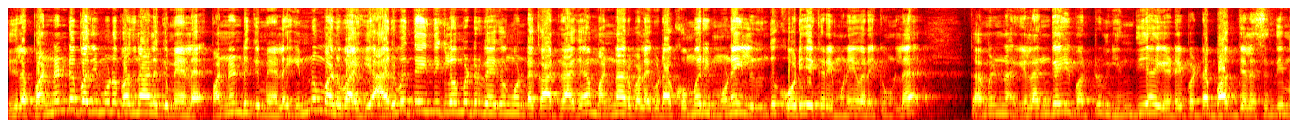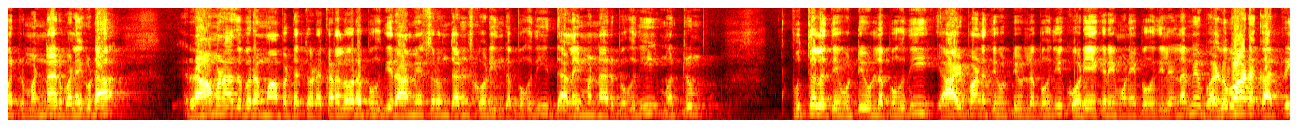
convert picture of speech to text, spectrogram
இதில் பன்னெண்டு பதிமூணு பதினாலுக்கு மேலே பன்னெண்டுக்கு மேலே இன்னும் வலுவாகி அறுபத்தைந்து கிலோமீட்டர் வேகம் கொண்ட காற்றாக மன்னார் வளைகுடா குமரி முனையிலிருந்து கோடியக்கரை முனை வரைக்கும் உள்ள தமிழ்நா இலங்கை மற்றும் இந்தியா இடைப்பட்ட பாக் ஜலசிந்தி மற்றும் மன்னார் வளைகுடா ராமநாதபுரம் மாவட்டத்தோட கடலோர பகுதி ராமேஸ்வரம் தனுஷ்கோடி இந்த பகுதி தலைமன்னார் பகுதி மற்றும் புத்தளத்தை ஒட்டியுள்ள பகுதி யாழ்ப்பாணத்தை ஒட்டியுள்ள பகுதி கோடியக்கரை முனை பகுதியில் எல்லாமே வலுவான காற்று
